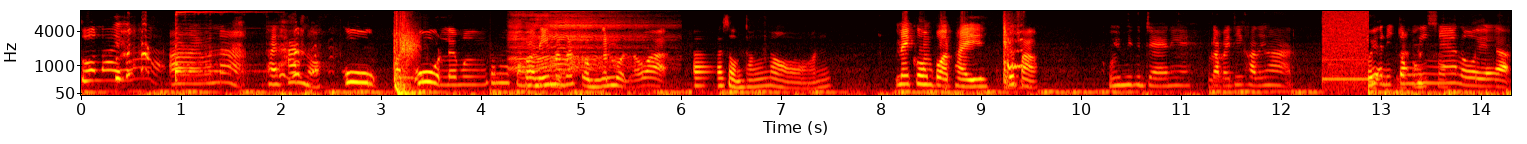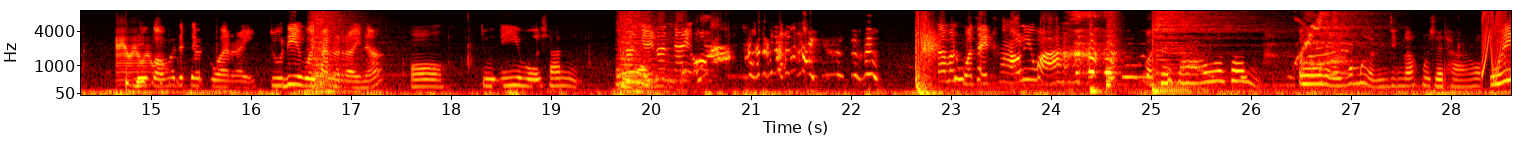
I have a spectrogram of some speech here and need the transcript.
ตัวอะไรอะอะไรวะน่ะไททันเหรอ อูดมันอูดเลยมึงตอนนี้มันผสมกันหมดแล้วอะผสมทั้งหนอน ในกรงปลอดภัยหรือเปล่า อุ้ยมีกุญแจนี่ไง กลับไปที่คาลิฮาดเฮ้ยอันนี้ต้องวิ่งแน่เลยอะ ดูก่อนว่าจะเจอตัวอะไร จูดี้เวอร์ชันอะไรนะ โอ้จูดี้เวอร์ชันนั่นไงนั่นไงโอ้แต่มันหัวใจเท้านี่หว่า หัวใช้เท้าอะส้มเออแต่มันก็เหมือนจริงๆนะหัวใช้เท้า อุ้ย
